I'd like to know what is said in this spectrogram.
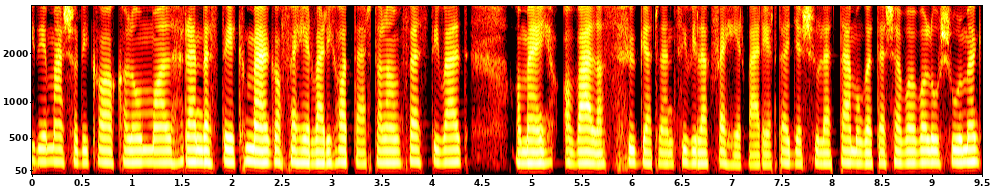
Idén második alkalommal rendezték meg a Fehérvári Határtalan Fesztivált, amely a Válasz Független Civilek Fehérvárért Egyesület támogatásával valósul meg.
